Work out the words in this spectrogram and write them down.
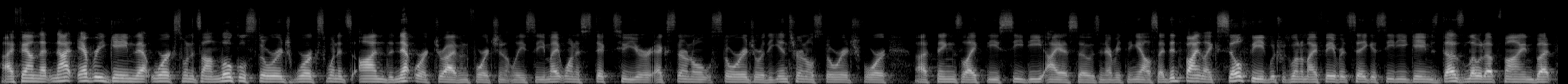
I found that not every game that works when it's on local storage works when it's on the network drive, unfortunately. So you might want to stick to your external storage or the internal storage for uh, things like the CD ISOs and everything else. I did find like Silpheed, which was one of my favorite Sega CD games, does load up fine, but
